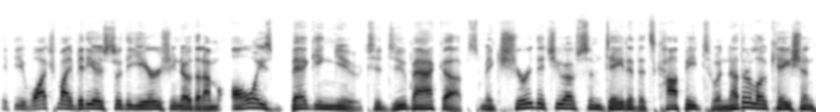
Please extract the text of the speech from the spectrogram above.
If you watch my videos through the years, you know that I'm always begging you to do backups. Make sure that you have some data that's copied to another location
